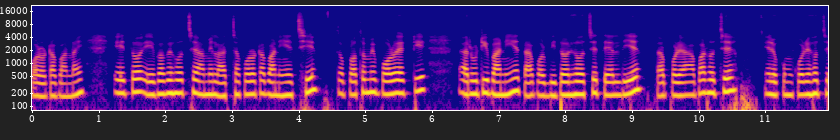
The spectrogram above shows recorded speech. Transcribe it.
পরোটা বানাই। এই তো এইভাবে হচ্ছে আমি লাচ্চা পরোটা বানিয়েছি। তো প্রথমে বড় একটি রুটি বানিয়ে তারপর ভিতরে হচ্ছে তেল দিয়ে তারপরে আবার হচ্ছে এরকম করে হচ্ছে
